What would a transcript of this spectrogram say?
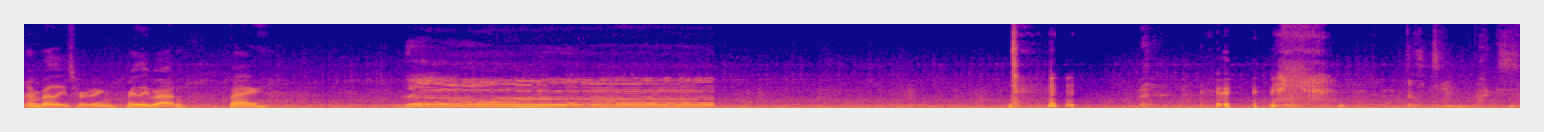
My belly's hurting really bad. Bye. No. Fifteen bucks.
